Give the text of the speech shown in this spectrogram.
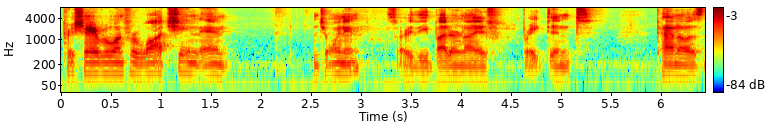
appreciate everyone for watching and joining. Sorry, the butter knife break didn't panel is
